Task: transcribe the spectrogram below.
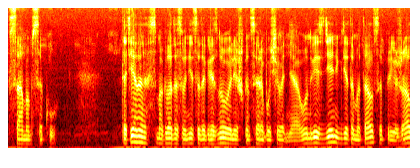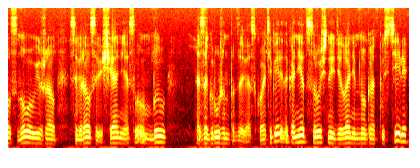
в самом соку. Татьяна смогла дозвониться до Грязнова лишь в конце рабочего дня. Он весь день где-то мотался, приезжал, снова уезжал, собирал совещания, словом, был загружен под завязку. А теперь, наконец, срочные дела немного отпустили.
